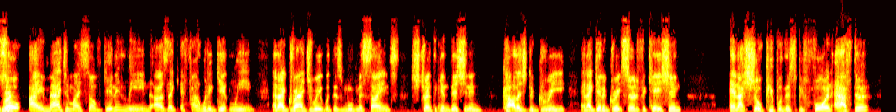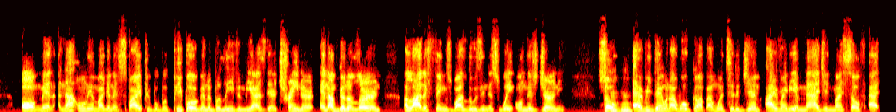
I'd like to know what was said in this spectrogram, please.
So right. I imagine myself getting lean. I was like, if I were to get lean and I graduate with this movement science, strength and conditioning college degree, and I get a great certification, and I show people this before and after, oh man, not only am I to inspire people, but people are to believe in me as their trainer, and I'm to learn a lot of things while losing this weight on this journey. So mm-hmm. every day when I woke up, I went to the gym. I already imagined myself at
